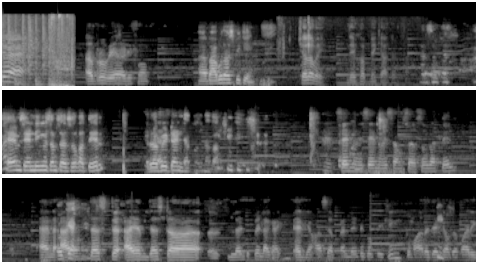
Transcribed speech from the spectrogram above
ये Uh, bro, where are you from? Uh, Baburao speaking चलो भाई देखो अब मैं क्या करता हूँ I am sending you some सरसों का तेल रब इट एंड ढका ढका Send me, send me some. And I Okay. am just, I am just uh, लंड पे लगाई and यहाँ से अपना लंड को भेजी तुम्हारा जगह पे मारी.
